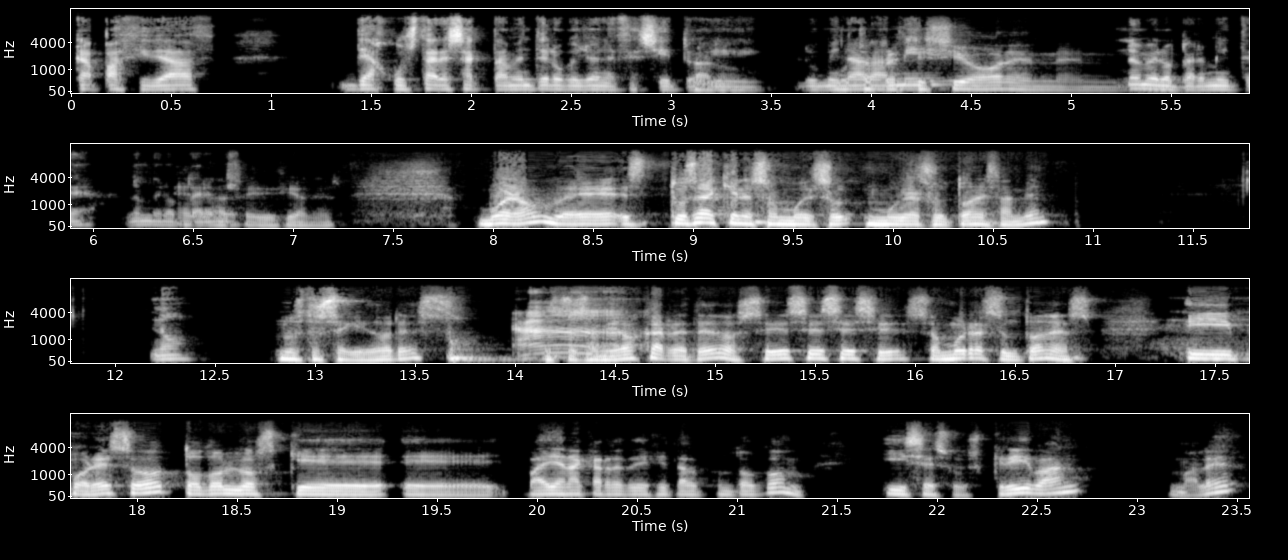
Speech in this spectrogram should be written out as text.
capacidad de ajustar exactamente lo que yo necesito y iluminar a mí no me lo permite, no me lo permite. Las ediciones. Bueno, eh, ¿tú sabes quiénes son muy, muy resultones también? No. Nuestros seguidores, nuestros ah. amigos carreteros, sí, sí, sí, sí, son muy resultones. Y por eso todos los que eh, vayan a carretedigital.com y se suscriban, ¿vale?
